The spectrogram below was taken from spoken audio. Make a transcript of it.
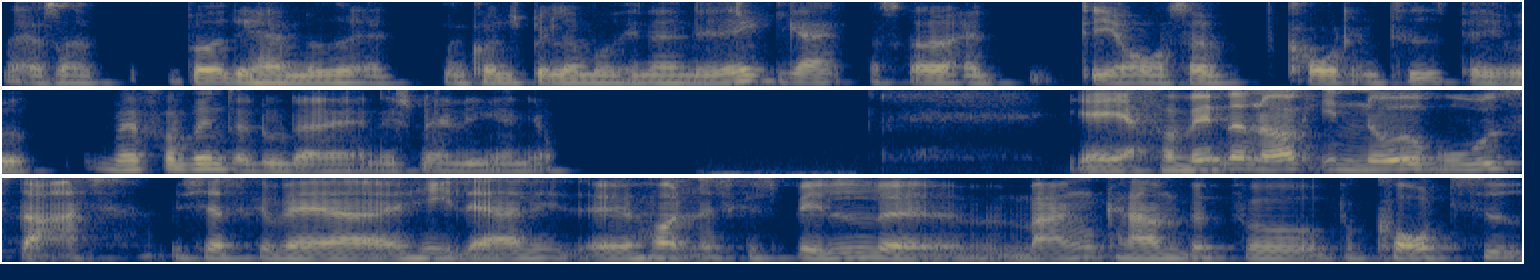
Altså både det her med, at man kun spiller mod hinanden en enkelt gang, og så at det er år så kort en tidsperiode. Hvad forventer du der af Nationalligaen i år? Ja, jeg forventer nok en noget rodet start, hvis jeg skal være helt ærlig. Øh, holdene skal spille øh, mange kampe på, på kort tid,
